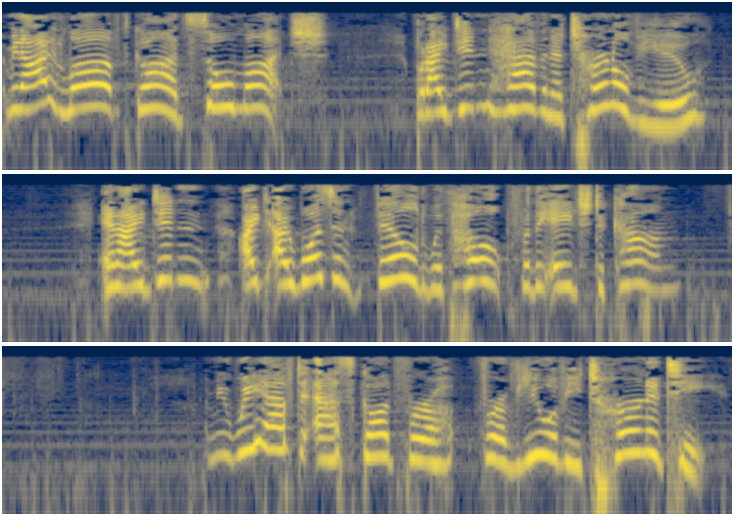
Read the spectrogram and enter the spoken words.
I mean, I loved God so much, but I didn't have an eternal view and I didn't, I, I wasn't filled with hope for the age to come. I mean, we have to ask God for a, for a view of eternity.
